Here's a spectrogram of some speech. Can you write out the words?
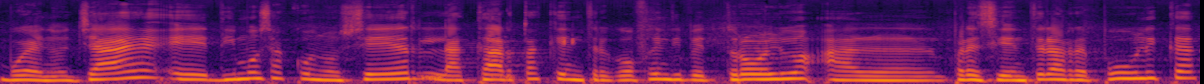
Bueno, ya eh, dimos a conocer la carta que entregó Petróleo al presidente de la República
